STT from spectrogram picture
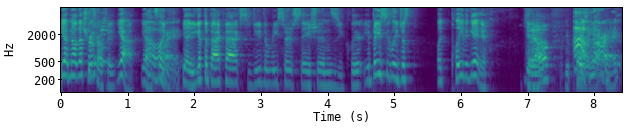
yeah, no, that's Trophy? the trophy. Yeah, yeah, Oh, it's like alright. yeah, you get the backpacks, you do the research stations, you clear. You basically just like play the game. You Yeah. know, You play Oh, the game. all right.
